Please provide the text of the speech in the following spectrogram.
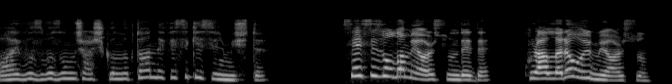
Bay Vızvız'ın şaşkınlıktan nefesi kesilmişti. Sessiz olamıyorsun dedi. Kurallara uymuyorsun.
